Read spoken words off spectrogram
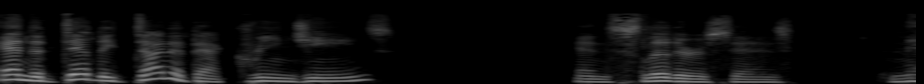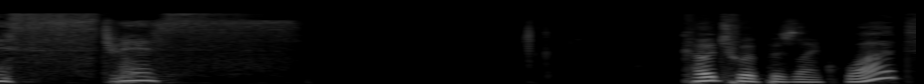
And the deadly Diamondback green jeans. And Slither says, Mistress. Coach Whip is like, What?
